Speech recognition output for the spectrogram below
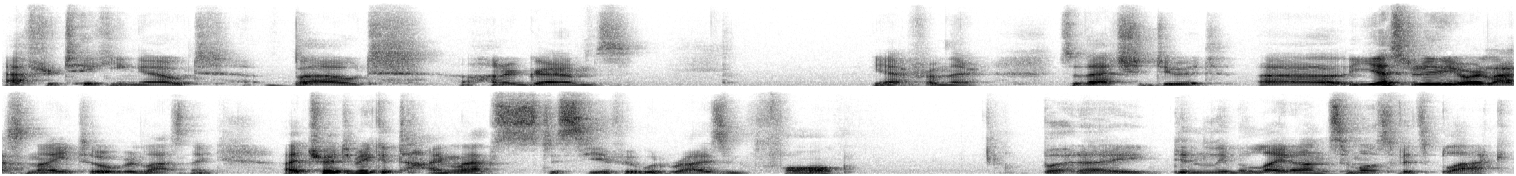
After taking out about 100 grams, yeah, from there. So that should do it. Uh, yesterday or last night, over last night, I tried to make a time lapse to see if it would rise and fall, but I didn't leave a light on, so most of it's black.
